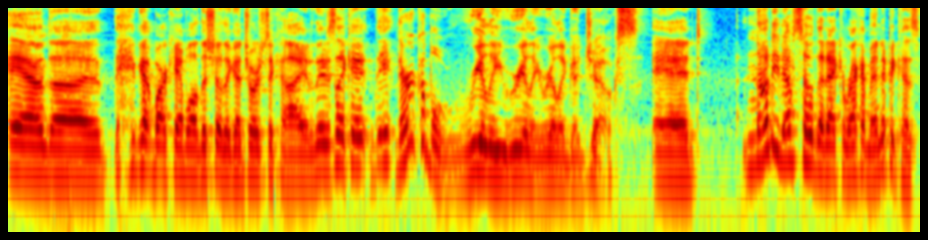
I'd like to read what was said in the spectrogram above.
And uh, they've got Mark Hamill on the show. They got George Takei. And there's like a, they, there are a couple really, really, really good jokes, and not enough so that I can recommend it because,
